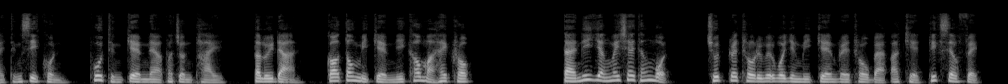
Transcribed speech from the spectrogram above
น์ถึง 4 คน พูดถึงเกมแนวผจญภัย ตะลุยด่าน ก็ต้องมีเกมนี้เข้ามาให้ครบ แต่นี่ยังไม่ใช่ทั้งหมด ชุด Retro Revival ยังมีเกม Retro แบบ Arcade Pixel Effect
